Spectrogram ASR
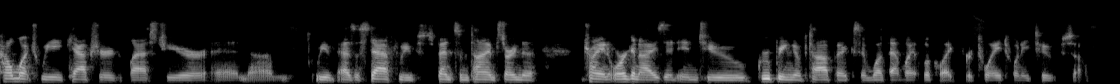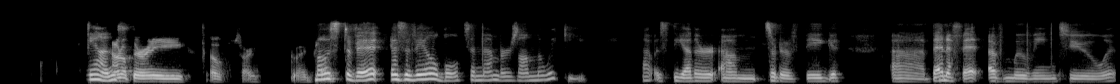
how much we captured last year. And um, we've, as a staff, we've spent some time starting to try and organize it into grouping of topics and what that might look like for 2022. So and I don't know if there are any, oh, sorry, go ahead. Most of it is available to members on the wiki. That was the other um, sort of big uh, benefit of moving to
